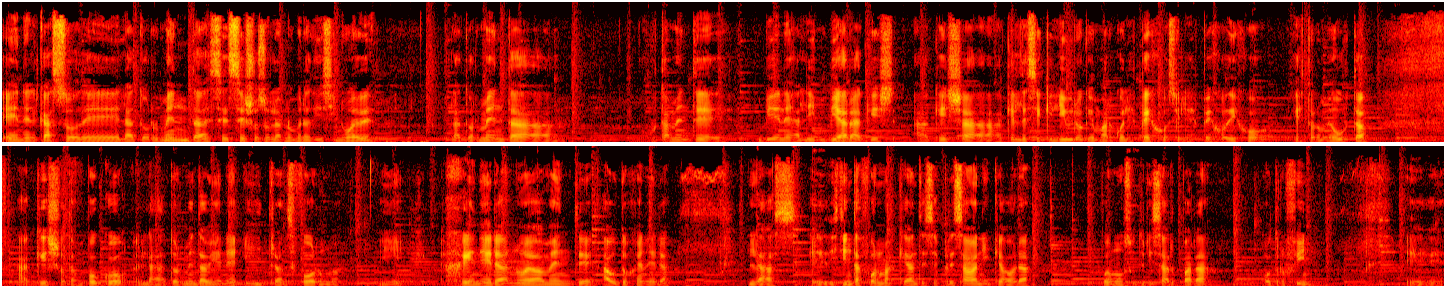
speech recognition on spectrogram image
En el caso de la tormenta, es el sello solar número 19. La tormenta justamente viene a limpiar aquel, aquella, aquel desequilibrio que marcó el espejo. Si el espejo dijo esto no me gusta, aquello tampoco, la tormenta viene y transforma y genera nuevamente, autogenera las eh, distintas formas que antes expresaban y que ahora podemos utilizar para otro fin. Eh,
